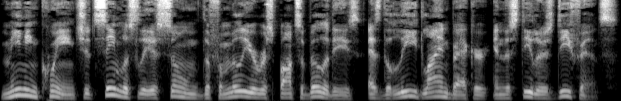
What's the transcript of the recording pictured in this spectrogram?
meaning Queen should seamlessly assume the familiar responsibilities as the lead linebacker in the Steelers' defense.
